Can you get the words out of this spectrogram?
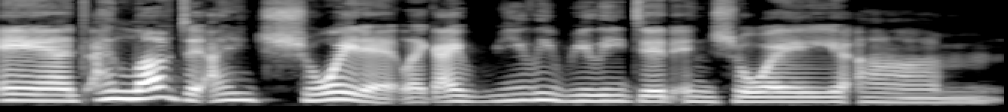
and I loved it. I enjoyed it. Like I really, really did enjoy, um,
